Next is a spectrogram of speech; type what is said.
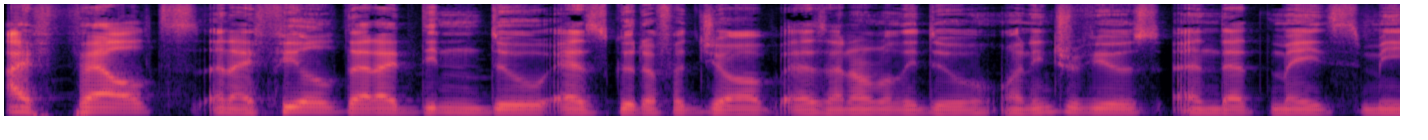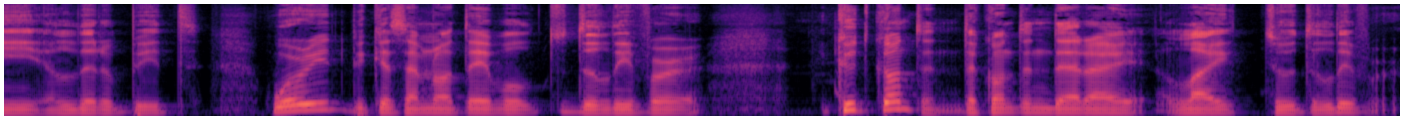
I felt and I feel that I didn't do as good of a job as I normally do on interviews, and that makes me a little bit worried because I'm not able to deliver good content, the content that I like to deliver.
